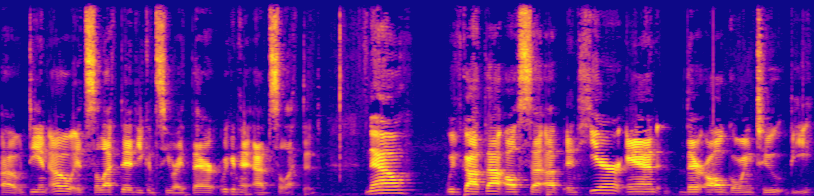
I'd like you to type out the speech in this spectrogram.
uh, D and O, it's selected. You can see right there. We can hit add selected. Now we've got that all set up in here, and they're all going to be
